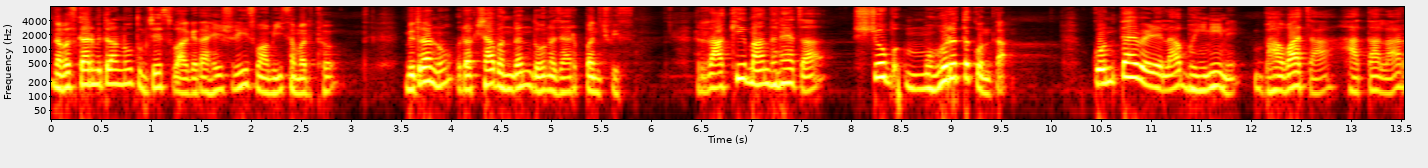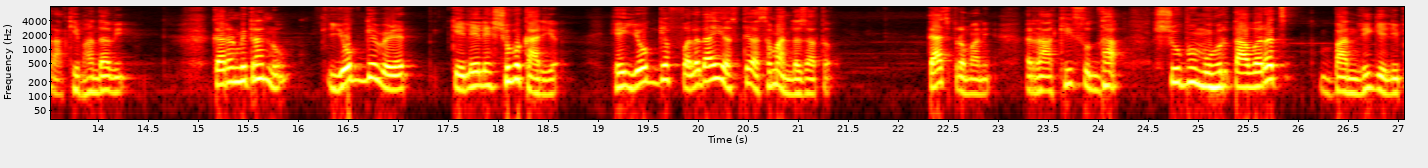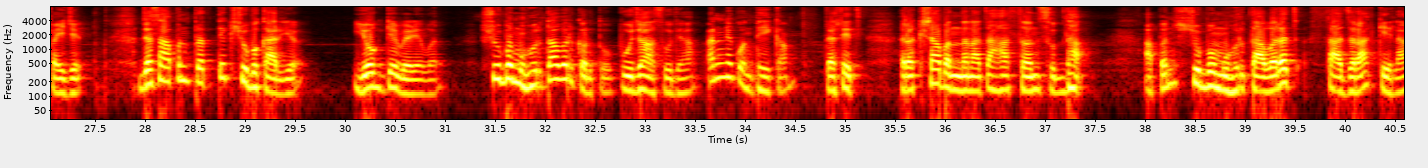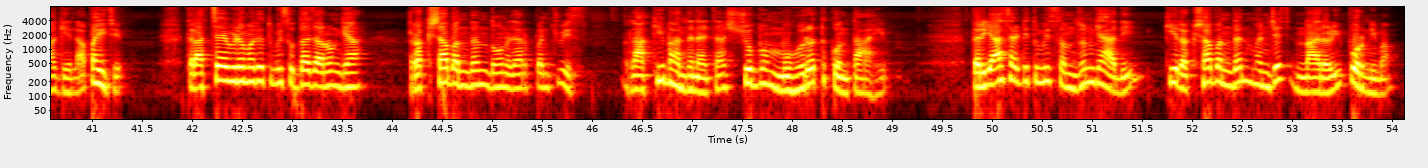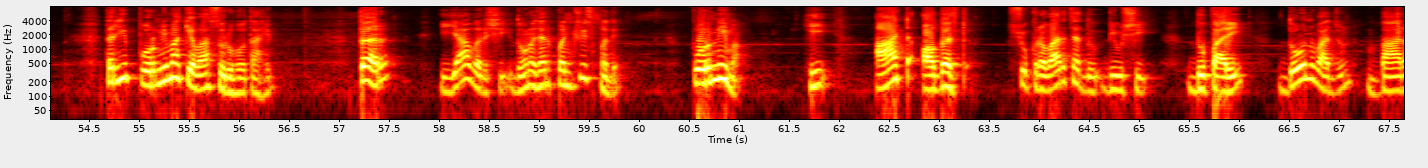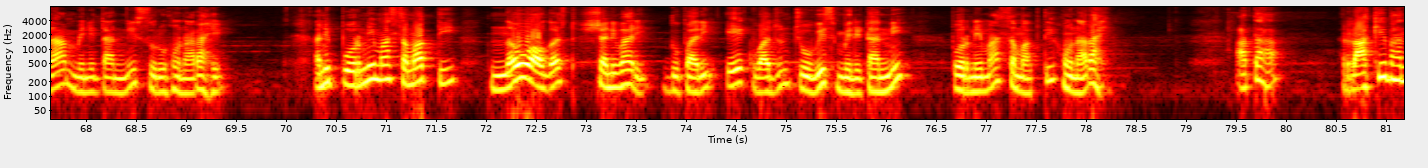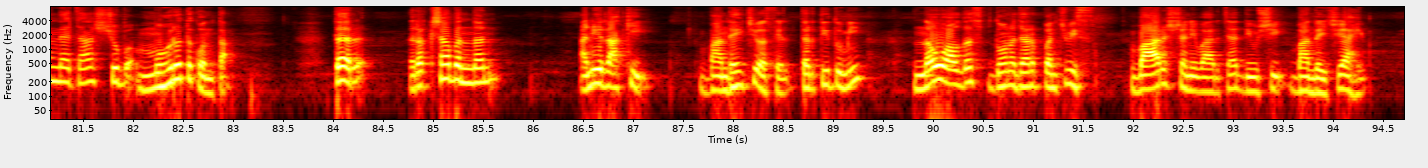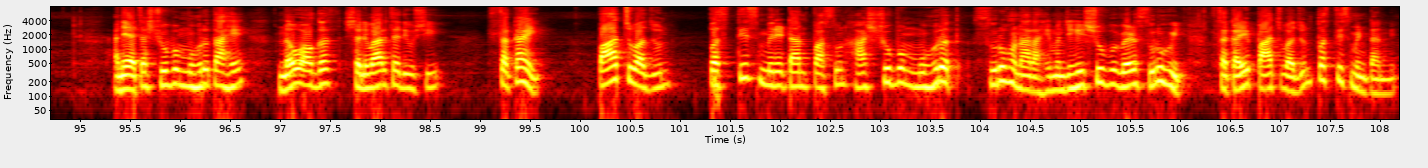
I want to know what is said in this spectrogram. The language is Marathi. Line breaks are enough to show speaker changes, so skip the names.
नमस्कार मित्रांनो तुमचे स्वागत आहे श्री स्वामी समर्थ. मित्रांनो रक्षाबंधन दोन हजार पंचवीस. राखी बांधण्याचा शुभ मुहूर्त कोणता? कोणत्या वेळेला बहिणीने भावाच्या हाताला राखी बांधावी? कारण मित्रांनो योग्य वेळेत केलेले शुभ कार्य हे योग्य फलदायी असते असं मानलं जातं. त्याचप्रमाणे राखीसुद्धा शुभ मुहूर्तावरच बांधली गेली पाहिजे. जसं आपण प्रत्येक शुभ कार्य योग्य वेळेवर शुभ मुहूर्तावर करतो पूजा असू द्या अन्य कोणतेही काम. तसेच रक्षाबंधनाचा हा सणसुद्धा आपण शुभ मुहूर्तावरच साजरा केला गेला पाहिजे. तर आजच्या व्हिडिओमध्ये तुम्ही सुद्धा जाणून घ्या रक्षाबंधन दोन हजार पंचवीस राखी बांधण्याचा शुभ मुहूर्त कोणता आहे? तर यासाठी तुम्ही समजून घ्या आधी की रक्षाबंधन म्हणजेच नारळी पौर्णिमा. तर ही पौर्णिमा केव्हा सुरू होत आहे? तर यावर्षी दोन हजार पंचवीसमध्ये पौर्णिमा ही आठ ऑगस्ट शुक्रवारच्या दु दिवशी दुपारी दोन वाजून बारा मिनिटांनी सुरू होणार आहे. आणि पौर्णिमा समाप्ती नऊ ऑगस्ट शनिवारी दुपारी एक वाजून चोवीस मिनिटांनी पौर्णिमा समाप्ती होणार आहे. आता राखी बांधण्याचा शुभ मुहूर्त कोणता? तर रक्षाबंधन आणि राखी बांधायची असेल तर ती तुम्ही नऊ ऑगस्ट दोन हजार पंचवीस वार शनिवारच्या दिवशी बांधायची आहे. आणि याचा शुभ मुहूर्त आहे नऊ ऑगस्ट शनिवारच्या दिवशी सकाळी पाच वाजून पस्तीस मिनिटांपासून हा शुभ मुहूर्त सुरू होणार आहे. म्हणजे ही शुभ वेळ सुरू होईल सकाळी पाच वाजून पस्तीस मिनिटांनी.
